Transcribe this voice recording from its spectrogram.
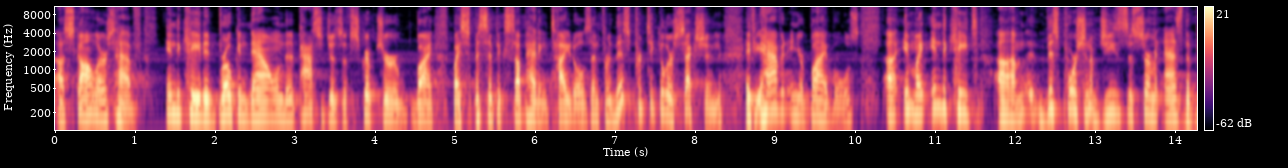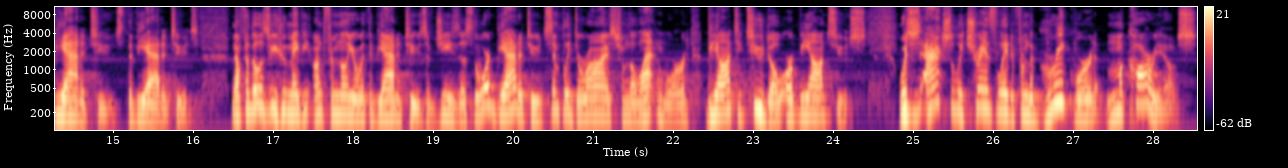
uh, scholars have indicated, broken down the passages of Scripture by, by specific subheading titles. And for this particular section, if you have it in your Bibles, uh, it might indicate um, this portion of Jesus' sermon as the Beatitudes. The Beatitudes. Now, for those of you who may be unfamiliar with the Beatitudes of Jesus, the word Beatitude simply derives from the Latin word beatitudo or beatus, which is actually translated from the Greek word makarios,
